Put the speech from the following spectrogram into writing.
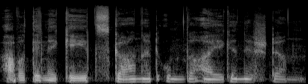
Aber denen geht es gar nicht um der eigene Stern.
